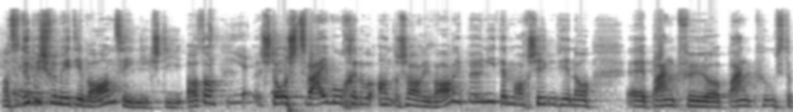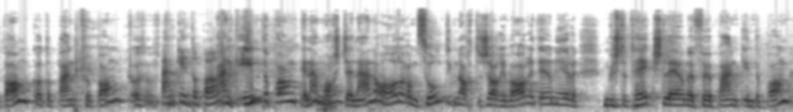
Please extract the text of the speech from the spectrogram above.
Also du bist für mich die Wahnsinnigste. Also, Ja. stehst zwei Wochen an der Charivari-Bühne, dann machst du irgendwie noch äh, Bank für Bank aus der Bank oder Bank für Bank. Also, Bank in der Bank. Bank in der Bank, genau, machst du dann auch noch, oder? Am Sonntag nach der Charivari-Derniere musst du den Text lernen für Bank in der Bank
